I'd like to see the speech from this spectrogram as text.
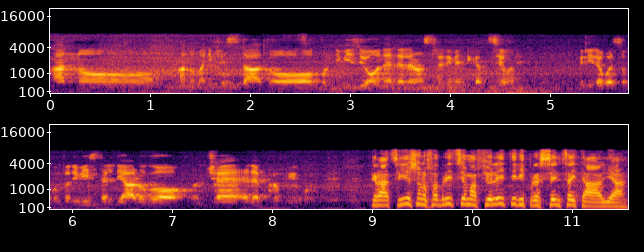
hanno, hanno manifestato condivisione delle nostre rivendicazioni. Quindi da questo punto di vista il dialogo c'è ed è proficuo. Grazie, io sono Fabrizio Maffioletti di Presenza Italia.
